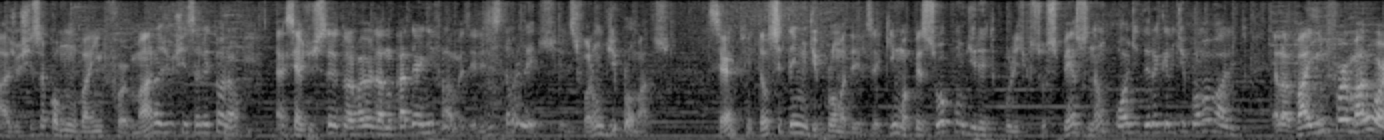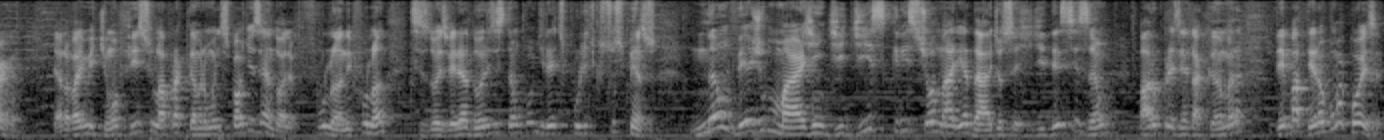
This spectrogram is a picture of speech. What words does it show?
a Justiça Comum vai informar a Justiça Eleitoral. É assim, a Justiça Eleitoral vai olhar no caderninho e falar, mas eles estão eleitos, eles foram diplomados. Certo? Então, se tem um diploma deles aqui, uma pessoa com direito político suspenso não pode ter aquele diploma válido. Ela vai informar o órgão. Ela vai emitir um ofício lá para a Câmara Municipal dizendo: olha, Fulano e Fulano, esses dois vereadores estão com direitos políticos suspensos. Não vejo margem de discricionariedade, ou seja, de decisão para o presidente da Câmara debater alguma coisa.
